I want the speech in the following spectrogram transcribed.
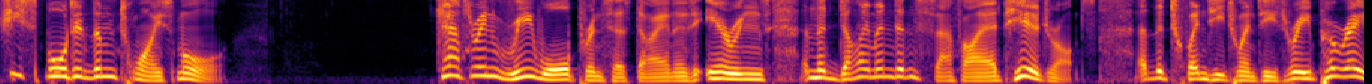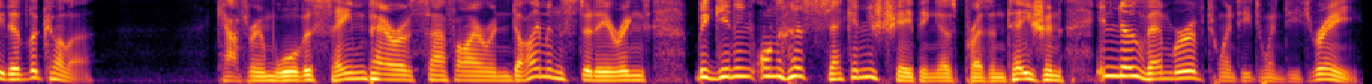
she sported them twice more. Catherine rewore Princess Diana's earrings and the diamond and sapphire teardrops at the 2023 Parade of the Colour. Catherine wore the same pair of sapphire and diamond stud earrings beginning on her second Shaping Us presentation in November of 2023.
